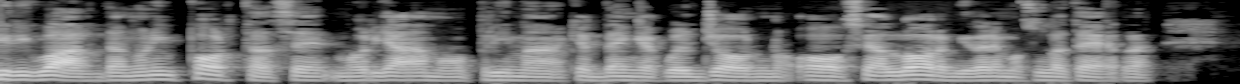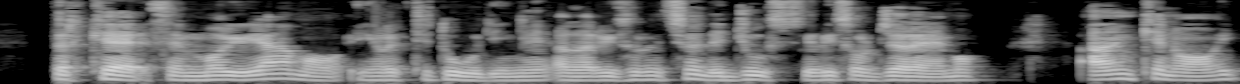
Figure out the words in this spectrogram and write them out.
ci riguarda non importa se moriamo prima che venga quel giorno o se allora vivremo sulla terra, perché se moriamo in rettitudine alla risurrezione dei giusti risorgeremo anche noi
